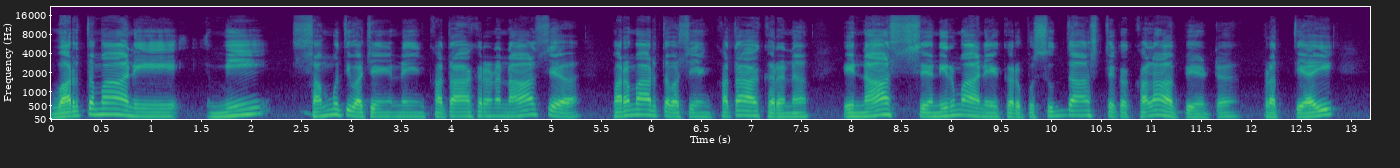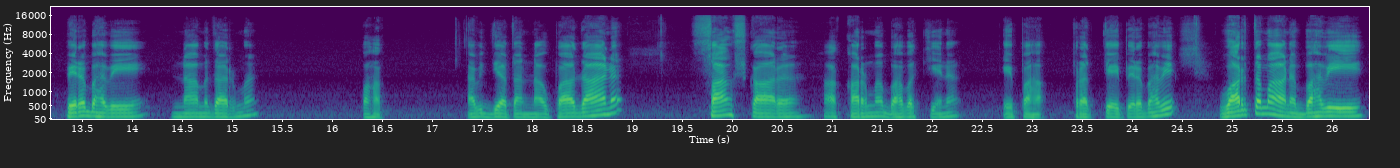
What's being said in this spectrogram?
වර්තමානයේ මේ සම්මුති වචනයෙන් කතා කරන නාස්‍ය පරමාර්ථ වශයෙන් කතා කරන ඒ නාස්‍ය නිර්මාණය කරපු සුද්දාස්තක කලාපයට ප්‍රත්‍යයයි පෙර භවයේ නාම ධර්ම පහක්. අවිද්‍යා තණ්හා උපාදාන සංස්කාර හා කර්ම භව කියන ඒ පහ ප්‍රත්‍යය පෙර භවයේ. වර්තමාන භවයේ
